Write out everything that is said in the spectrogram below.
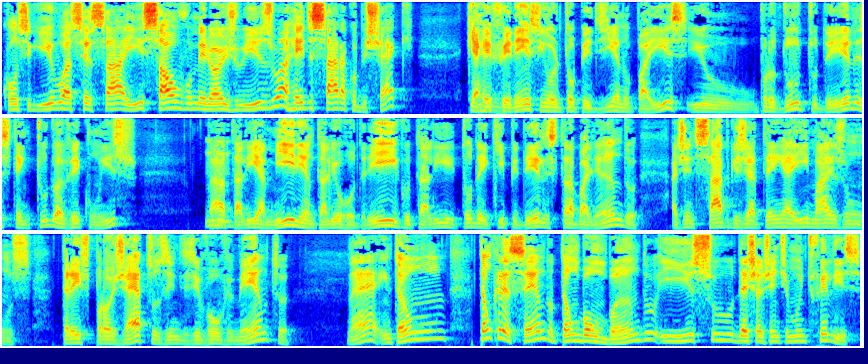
conseguiu acessar aí, salvo o melhor juízo, a rede Sara Kubitschek, que é referência em ortopedia no país, e o produto deles tem tudo a ver com isso. Tá, uhum. tá ali a Miriam, tá ali o Rodrigo, tá ali toda a equipe deles trabalhando. A gente sabe que já tem aí mais uns três projetos em desenvolvimento, né? Então, estão crescendo, estão bombando e isso deixa a gente muito feliz.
